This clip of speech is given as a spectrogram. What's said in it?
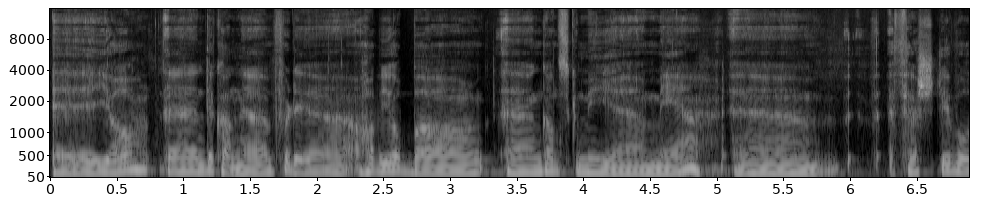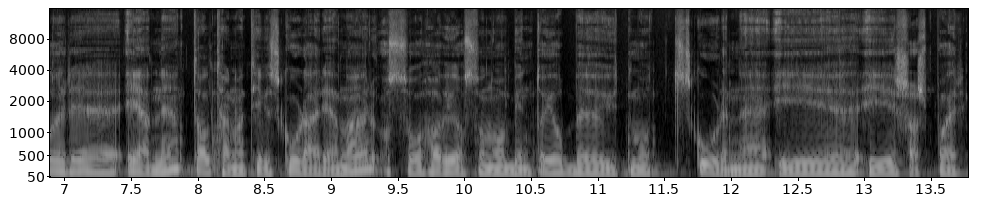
Eh, ja, det kan jeg. For det har vi jobba eh, ganske mye med. Eh, først i vår enhet, alternative skolearenaer. Og så har vi også nå begynt å jobbe ut mot skolene i, i Sarpsborg.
